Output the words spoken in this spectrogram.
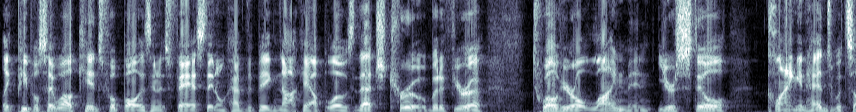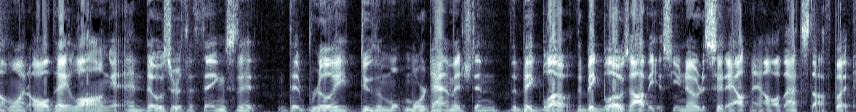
Like people say, well, kids' football isn't as fast; they don't have the big knockout blows. That's true, but if you're a 12 year old lineman, you're still clanging heads with someone all day long, and those are the things that that really do the more damage than the big blow. The big blow is obvious; you notice it out now, all that stuff. But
